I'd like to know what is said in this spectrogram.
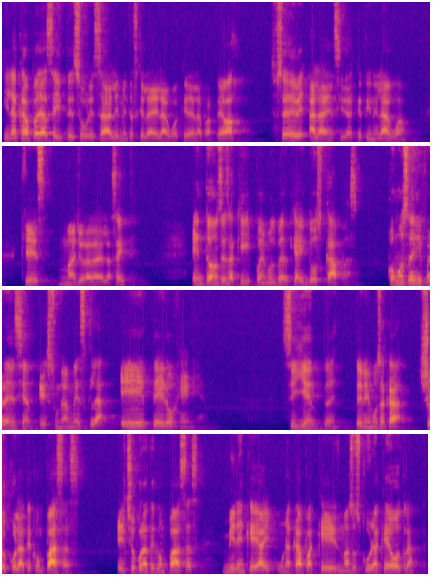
y la capa de aceite sobresale mientras que la del agua queda en la parte de abajo. Eso se debe a la densidad que tiene el agua, que es mayor a la del aceite. Entonces aquí podemos ver que hay dos capas. ¿Cómo se diferencian? Es una mezcla heterogénea. Siguiente, tenemos acá chocolate con pasas. El chocolate con pasas, miren que hay una capa que es más oscura que otra,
